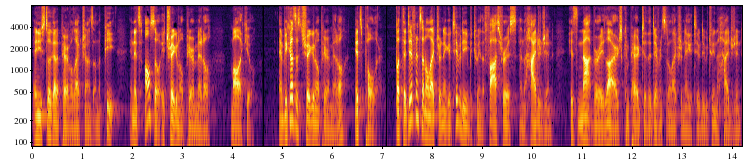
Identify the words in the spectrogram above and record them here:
and you still got a pair of electrons on the P. And it's also a trigonal pyramidal molecule. And because it's trigonal pyramidal, it's polar. But the difference in electronegativity between the phosphorus and the hydrogen is not very large compared to the difference in electronegativity between the hydrogen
